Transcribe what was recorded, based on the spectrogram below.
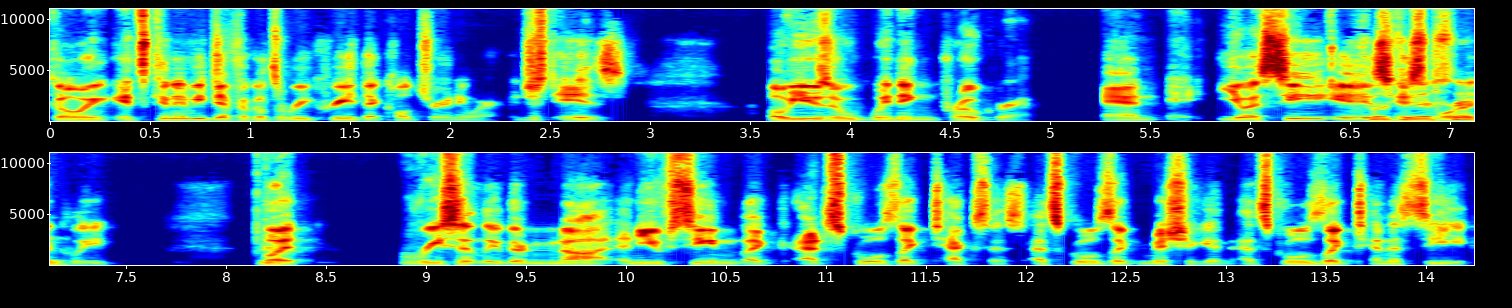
going, it's going to be difficult to recreate that culture anywhere. It just is. OU is a winning program, and USC is USC? historically, but recently they're not. And you've seen like at schools like Texas, at schools like Michigan, at schools like Tennessee,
